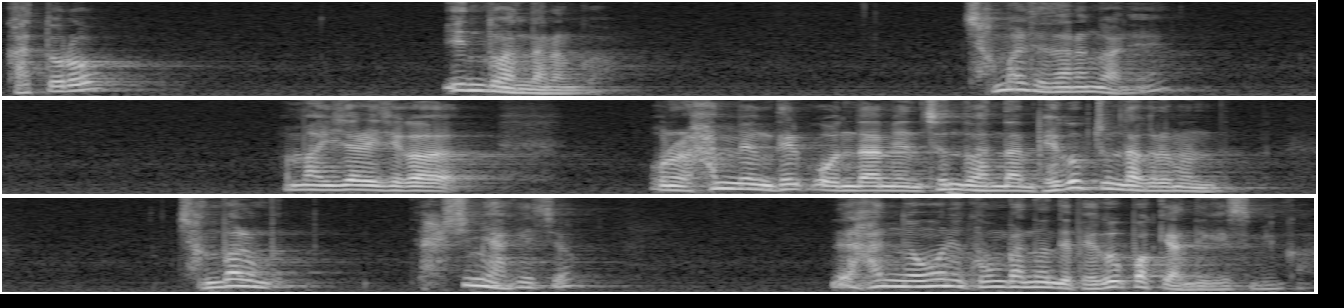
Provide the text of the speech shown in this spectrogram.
갖도록 인도한다는 거. 정말 대단한 거 아니에요? 아마 이 자리에 제가 오늘 한 명 데리고 온다면 전도한다면 100억 준다 그러면 정말 열심히 하겠죠? 근데 한 영혼이 구원받는데 100억밖에 안 되겠습니까?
